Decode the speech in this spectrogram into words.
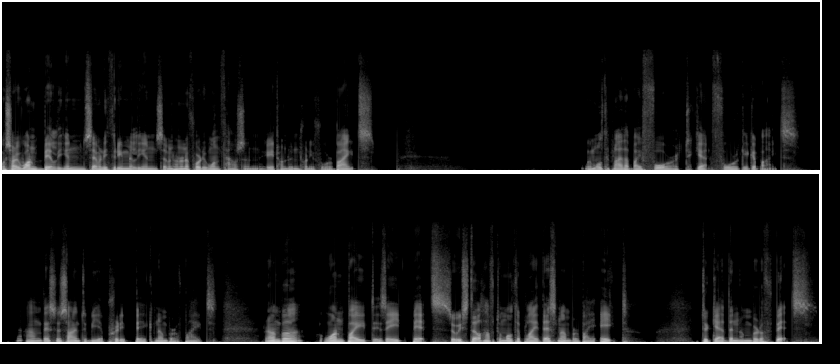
oh, sorry, 1 billion 73 million 741,824 bytes. We multiply that by 4 to get 4 gigabytes. And this is starting to be a pretty big number of bytes. Remember, 1 byte is 8 bits, so we still have to multiply this number by 8 to get the number of bits.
